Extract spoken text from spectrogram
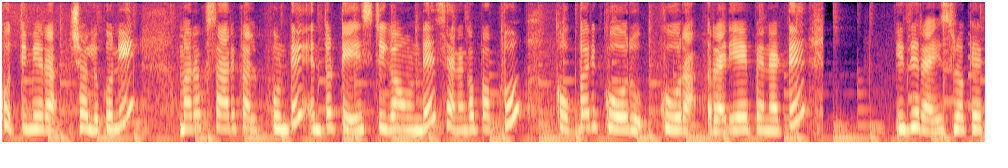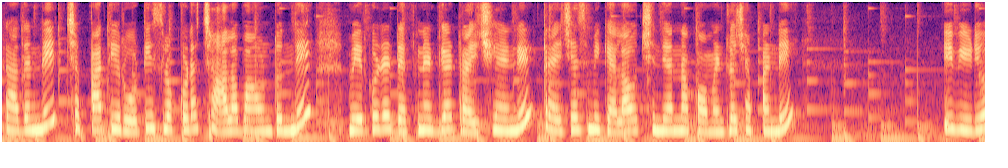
కొత్తిమీర చల్లుకొని మరొకసారి కలుపుకుంటే ఎంతో టేస్టీగా ఉండే శనగపప్పు కొబ్బరి కూరు కూర రెడీ అయిపోయినట్టే. ఇది రైస్లోకే కాదండి చపాతీ రోటీస్లో కూడా చాలా బాగుంటుంది. మీరు కూడా డెఫినెట్గా ట్రై చేయండి. ట్రై చేసి మీకు ఎలా వచ్చింది అని నా కామెంట్లో చెప్పండి. ఈ వీడియో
